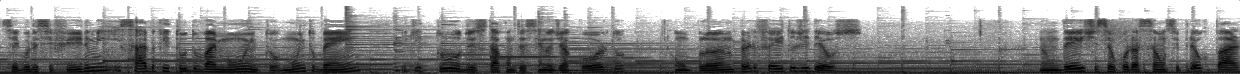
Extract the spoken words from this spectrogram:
Segure-se firme e saiba que tudo vai muito, muito bem e que tudo está acontecendo de acordo com o plano perfeito de Deus. Não deixe seu coração se preocupar,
